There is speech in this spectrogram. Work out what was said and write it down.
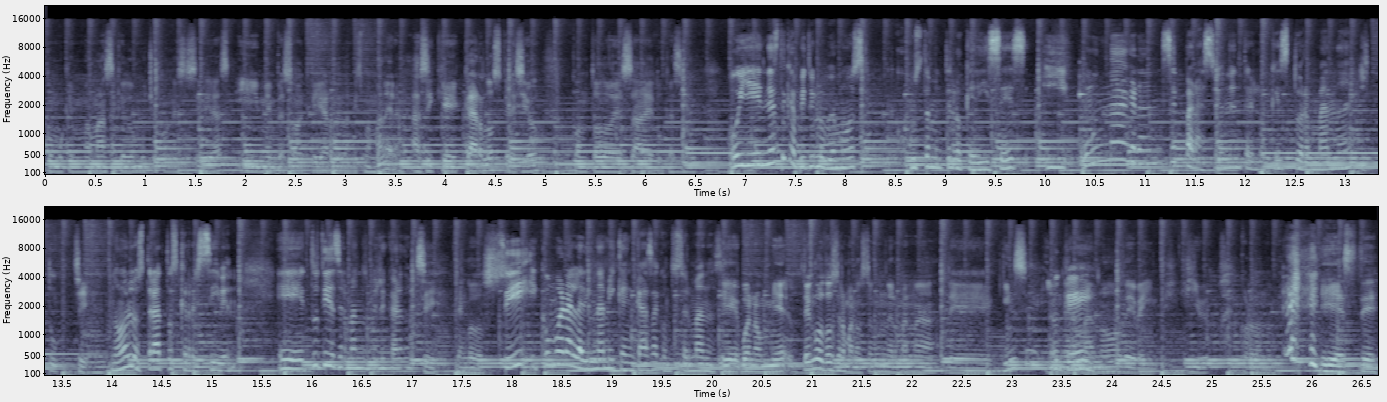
como que mi mamá se quedó mucho con esas ideas que Carlos creció con toda esa educación. Oye, en este capítulo vemos justamente lo que dices y una gran separación entre lo que es tu hermana y tú, Sí, ¿no? Los tratos que reciben. Eh, ¿Tú tienes hermanos, mi Ricardo? sí, tengo dos. Sí, ¿y cómo era la dinámica en casa con tus hermanos? Sí, bueno, mi- tengo dos hermanos. Tengo una hermana de 15 y Ok. un hermano de 20. Y yo, acordándome. y este,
